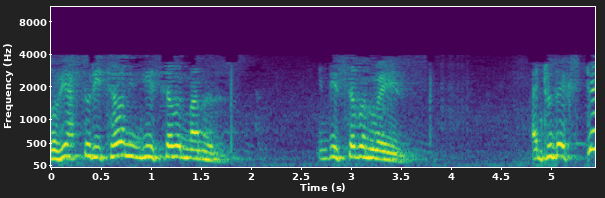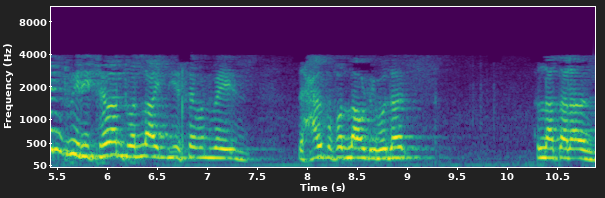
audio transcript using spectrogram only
So we have to return in these seven manners, in these seven ways. And to the extent we return to Allah in these seven ways, the help of Allah will be with us. Allah Ta'ala's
